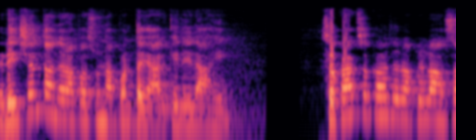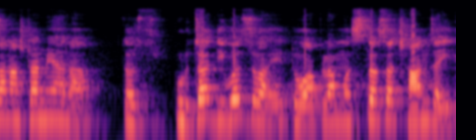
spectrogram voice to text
रेशन तांदळापासून आपण तयार केलेला आहे. सकाळ सकाळ जर आपल्याला असा नाश्ता मिळाला तर पुढचा दिवस जो आहे तो आपला मस्त असा छान जाईल.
